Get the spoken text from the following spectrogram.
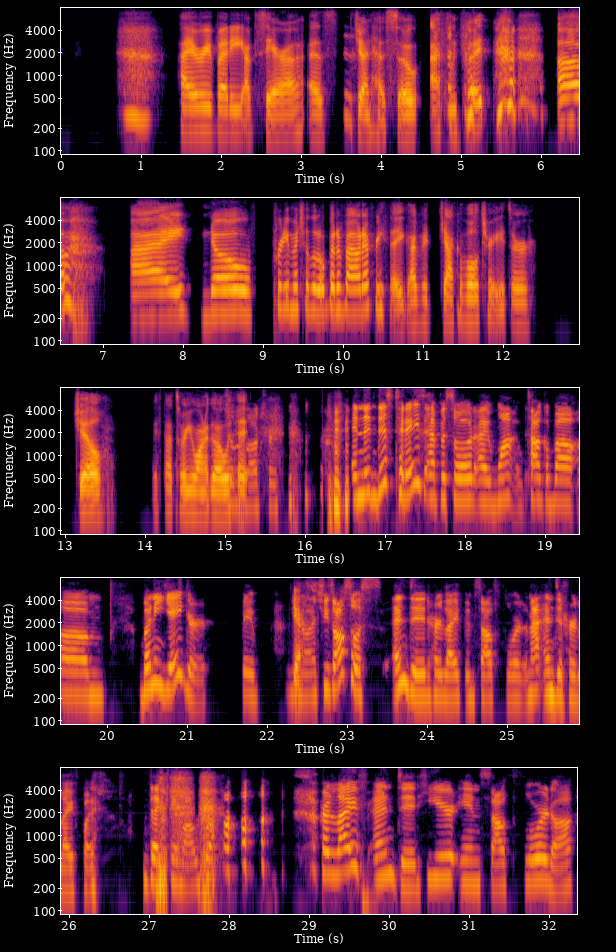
Hi, everybody. I'm Sarah, as Jen has so aptly put. um, I know pretty much a little bit about everything. I'm a jack of all trades, or Jill, if that's where you want to go with it. and then this today's episode, I want to talk about um Bunny Yeager. Babe, you yes. know, and she's also ended her life in South Florida. Not ended her life, but that came out wrong her life ended here in South Florida.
